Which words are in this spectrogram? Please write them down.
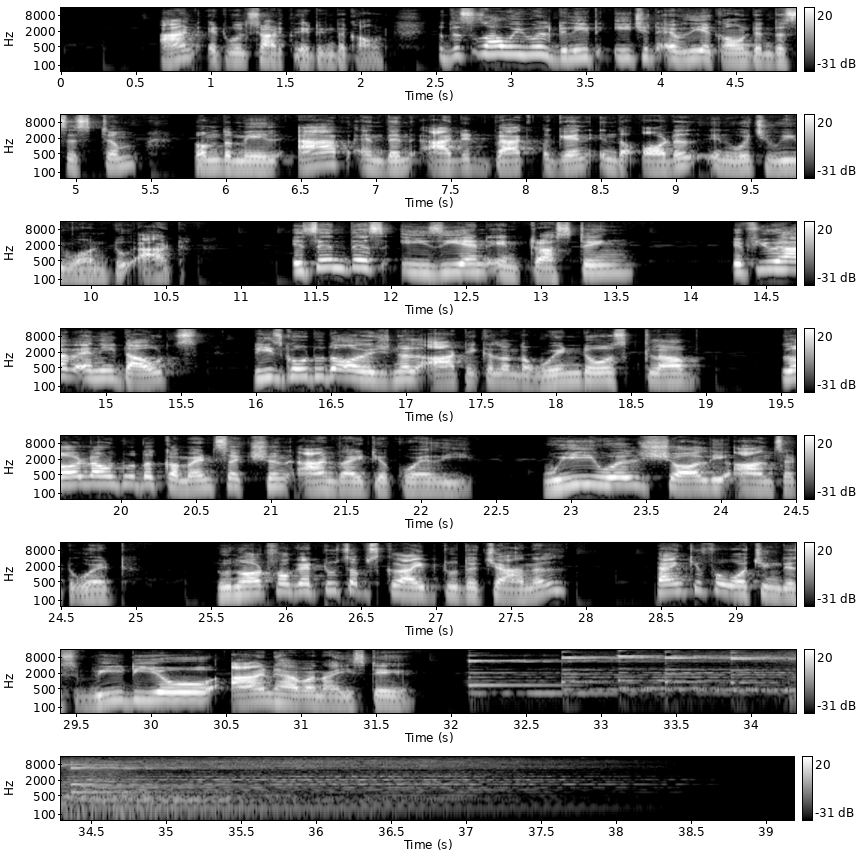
and it will start creating the account. So this is how we will delete each and every account in the system from the mail app and then add it back again in the order in which we want to add. Isn't this easy and interesting? If you have any doubts please go to the original article on the windows club Scroll down to the comment section and write your query. We will surely answer to it. Do not forget to subscribe to the channel. Thank you for watching this video and have a nice day.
